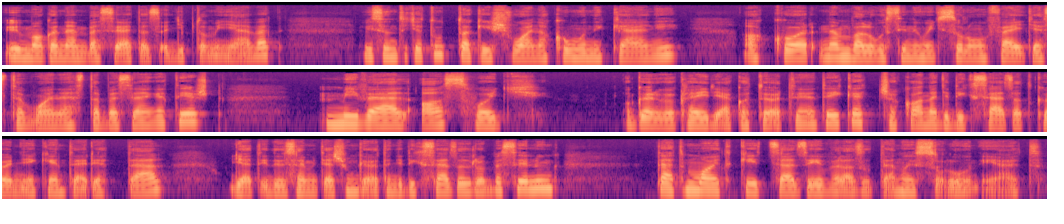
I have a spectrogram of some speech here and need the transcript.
ő maga nem beszélt az egyiptomi nyelvet, viszont hogyha tudtak is volna kommunikálni, akkor nem valószínű, hogy Szolón feljegyezte volna ezt a beszélgetést, mivel az, hogy a görögök leírják a történetéket, csak a negyedik század környékén terjedt el, ugye hát időszámításunk előtt negyedik századról beszélünk, tehát majd 200 évvel azután, hogy Szolón élt.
